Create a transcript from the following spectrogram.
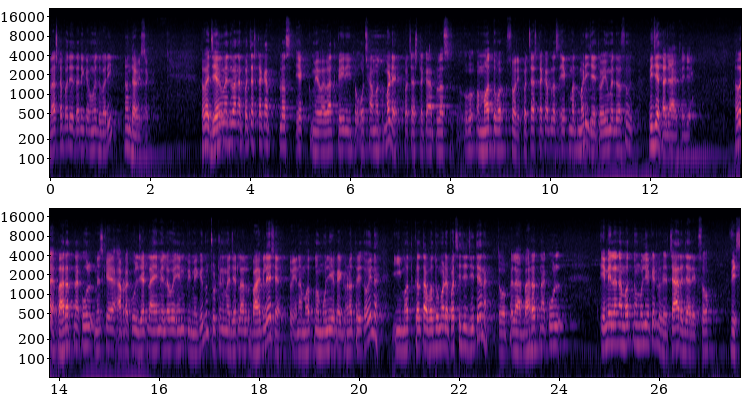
રાષ્ટ્રપતિ તરીકે ઉમેદવારી નોંધાવી શકે. હવે જે ઉમેદવારને પચાસ ટકા પ્લસ એક મેં વાત કરી તો ઓછા મત મળે. પચાસ ટકા પ્લસ મત સોરી, પચાસ ટકા પ્લસ એક મત મળી જાય તો એ ઉમેદવાર શું? વિજેતા જાહેર થઈ જાય. હવે ભારતના કુલ, મીન્સ કે આપણા કુલ જેટલા એમએલએ હોય એમપી મેં કીધું ચૂંટણીમાં જેટલા ભાગ લે છે, તો એના મતનું મૂલ્ય કંઈ ગણતરી તો હોય ને એ મત કરતાં વધુ મળે પછી જે જીતે ને, તો પેલા ભારતના કુલ એમએલએના મતનું મૂલ્ય કેટલું છે? ચાર હજાર એકસો વીસ.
